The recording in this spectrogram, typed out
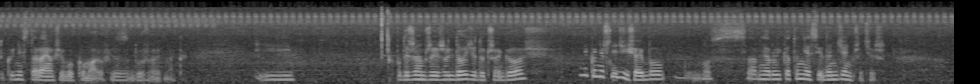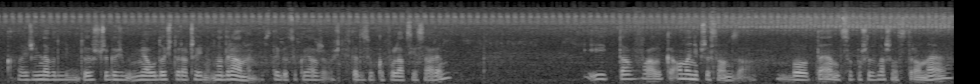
tylko nie starają się, bo komarów jest za dużo jednak. I podejrzewam, że jeżeli dojdzie do czegoś, niekoniecznie dzisiaj, bo no, sarnia rójka to nie jest jeden dzień przecież, ale jeżeli nawet do czegoś miało dojść, to raczej nad ranem, z tego co kojarzę, właśnie wtedy są kopulacje saren. I ta walka, ona nie przesądza, bo ten, co poszedł w naszą stronę,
